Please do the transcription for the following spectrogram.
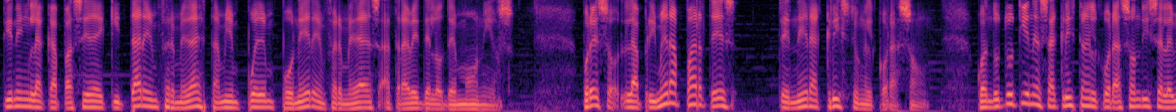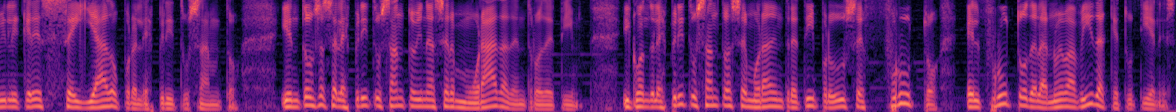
tienen la capacidad de quitar enfermedades, también pueden poner enfermedades a través de los demonios. Por eso, la primera parte es tener a Cristo en el corazón. Cuando tú tienes a Cristo en el corazón, dice la Biblia, que eres sellado por el Espíritu Santo. Y entonces el Espíritu Santo viene a ser morada dentro de ti. Y cuando el Espíritu Santo hace morada entre ti, produce fruto, el fruto de la nueva vida que tú tienes.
